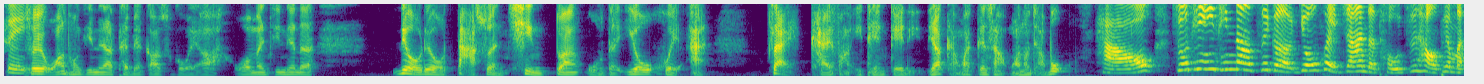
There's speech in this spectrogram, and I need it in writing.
对，所以王彤今天要特别告诉各位啊，我们今天的六六大顺庆端午的优惠案。再开放一天给你，你要赶快跟上王彤脚步。好，昨天一听到这个优惠专案的投资好朋友们，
